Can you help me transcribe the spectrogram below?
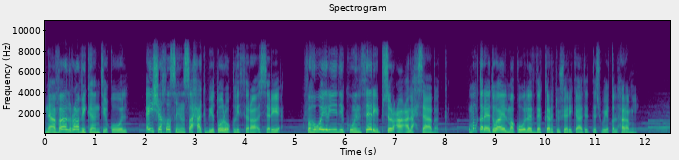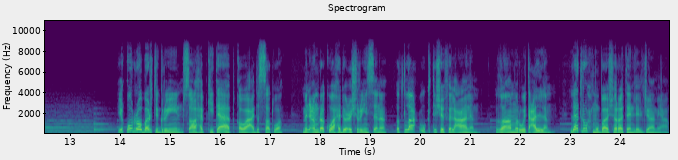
نافال رافيكانت يقول أي شخص ينصحك بطرق للثراء السريع فهو يريد يكون ثري بسرعة على حسابك. ومن قرأت هاي المقولة تذكرت شركات التسويق الهرمي. يقول روبرت جرين صاحب كتاب قواعد السطوة من عمرك 21 سنة اطلع واكتشف العالم غامر وتعلم. لا تروح مباشرة للجامعة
